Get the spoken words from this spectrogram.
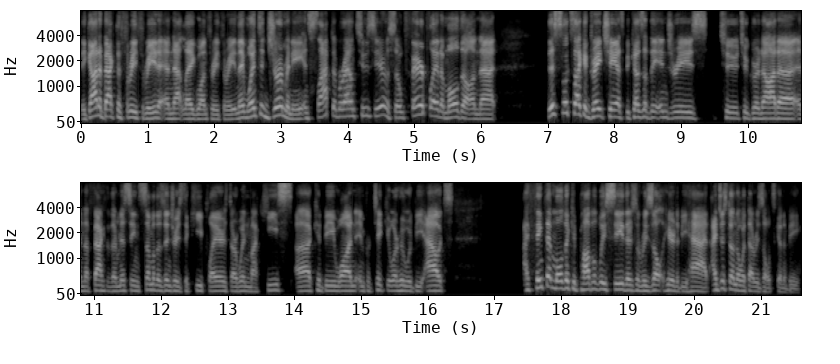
They got it back to 3 3 to end that leg 1 3 3, and they went to Germany and slapped them around 2 0. So fair play to Molde on that. This looks like a great chance because of the injuries to to Granada and the fact that they're missing some of those injuries to key players. Darwin Machis uh, could be one in particular who would be out. I think that Molde could probably see there's a result here to be had. I just don't know what that result's going to be.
